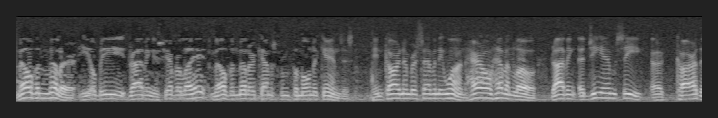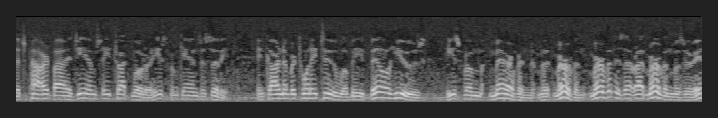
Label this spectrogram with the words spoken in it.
Melvin Miller. He'll be driving a Chevrolet. Melvin Miller comes from Pomona, Kansas. In car number 71, Harold Heavenlow, driving a GMC uh, car that's powered by a GMC truck motor. He's from Kansas City. In car number 22 will be Bill Hughes. He's from Mervin. M- Mervin. Mervyn, is that right? Mervin, Missouri.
